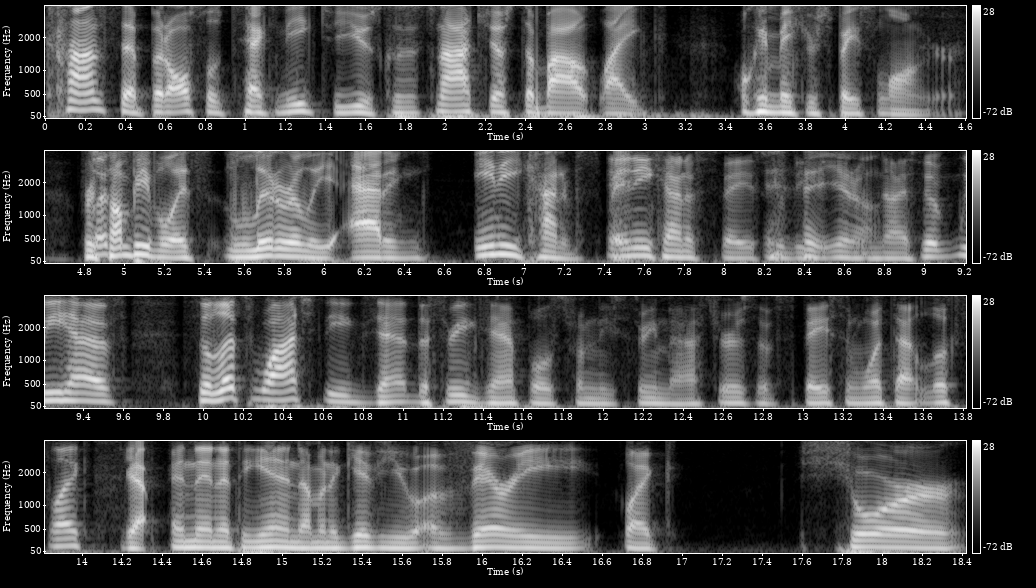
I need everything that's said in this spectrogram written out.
concept, but also technique to use. Because it's not just about like, okay, make your space longer. For But- some people, it's literally adding any kind of space. any kind of space would be You know. nice but we have so let's watch the exa- the three examples from these three masters of space and what that looks like Yeah. and then at the end i'm going to give you a very like sure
